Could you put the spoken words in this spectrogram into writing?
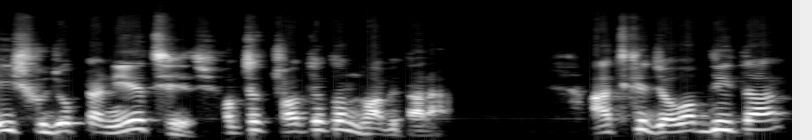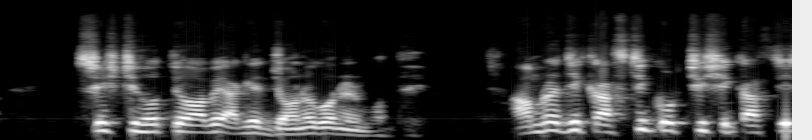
এই সুযোগটা নিয়েছে সচেতন ভাবে তারা। আজকে জবাবদিহিতার সৃষ্টি হতে হবে আগে জনগণের মধ্যে। আমরা যে কাজটি করছি সেই কাজটি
